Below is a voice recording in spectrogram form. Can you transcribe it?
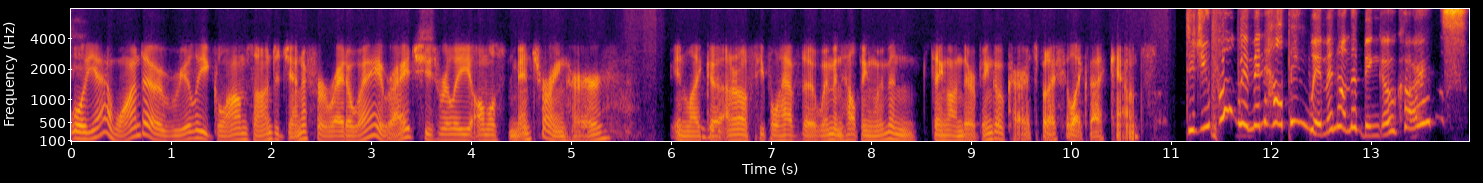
Well, yeah, Wanda really gloms onto Jennifer right away, right? She's really almost mentoring her in like Mhm. I I don't know if people have the women helping women thing on their bingo cards, but I feel like that counts. Did you put women helping women on the bingo cards?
